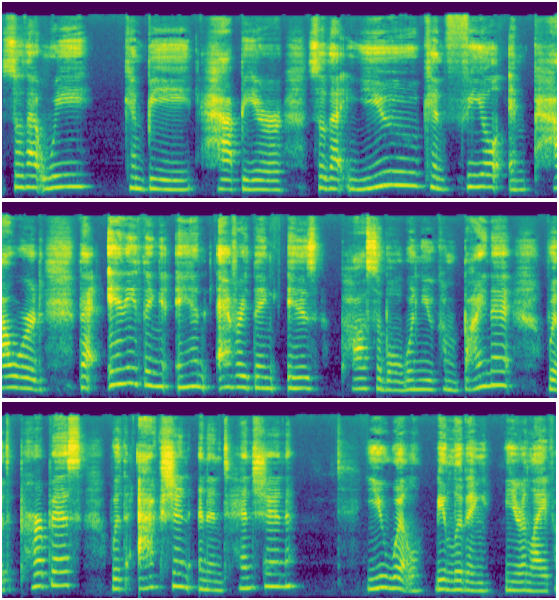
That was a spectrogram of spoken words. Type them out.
so that we can be happier, so that you can feel empowered that anything and everything is possible when you combine it with purpose, with action and intention. You will be living your life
